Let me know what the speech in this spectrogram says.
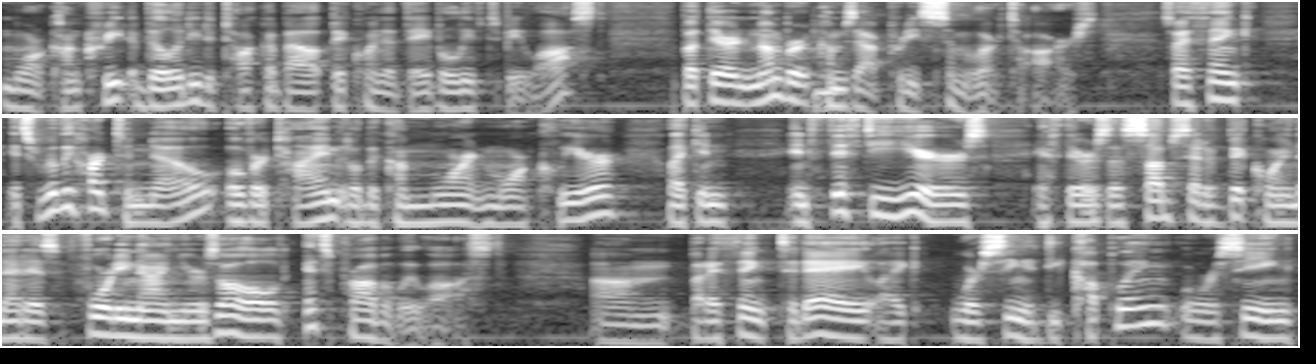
more concrete ability to talk about Bitcoin that they believe to be lost. But their number comes out pretty similar to ours. So I think it's really hard to know. Over time, it'll become more and more clear. Like in, in 50 years, if there's a subset of Bitcoin that is 49 years old, it's probably lost. Um, but I think today, like we're seeing a decoupling, or we're seeing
